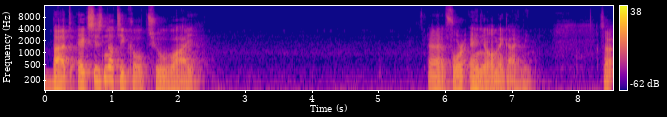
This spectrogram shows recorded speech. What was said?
but x is not equal to y uh, for any omega, I mean. So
